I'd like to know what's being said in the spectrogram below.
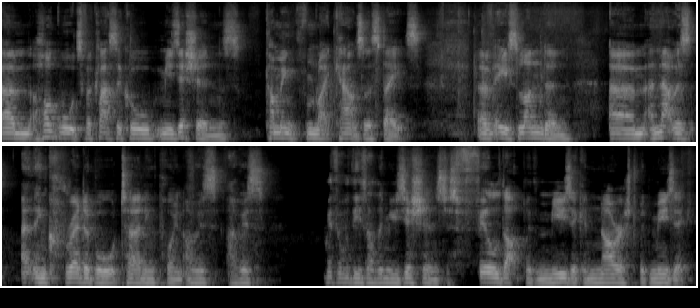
um, hogwarts for classical musicians coming from like council estates of east london. Um, and that was an incredible turning point. I was i was with all these other musicians just filled up with music and nourished with music.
